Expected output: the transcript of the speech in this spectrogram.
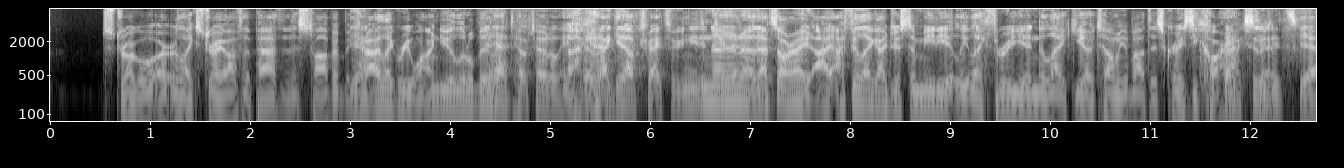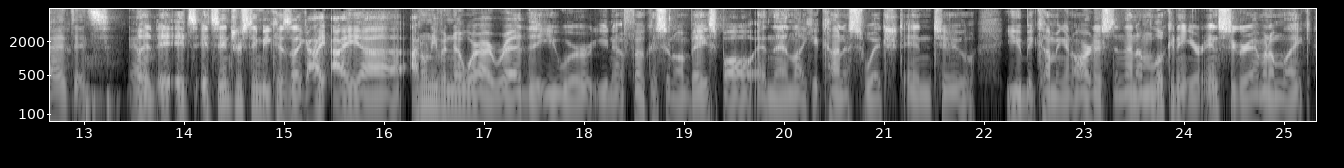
struggle or, or like stray off the path of this topic, but could Yeah. I like rewind you a little bit? yeah, to- totally. I get off track, so you need to. No, no, that no. too. That's all right. I, I feel like I just immediately like threw you into like, yo, tell me about this crazy car Dude, accident. it's yeah, it, it's um, but it, it's it's interesting because like I I uh, I don't even know where I read that you were you know focusing on baseball and then like it kind of switched into you becoming an artist and then I'm looking at your Instagram and I'm like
